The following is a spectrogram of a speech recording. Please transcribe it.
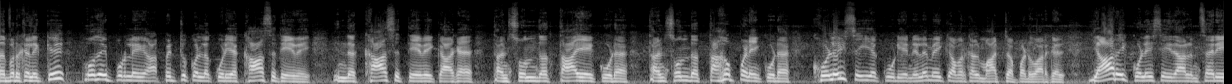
அவர்களுக்கு போதைப் பொருளை பெற்றுக்கொள்ளக்கூடிய காசு தேவை. இந்த காசு தேவைக்காக தன் சொந்த தாயை கூட தன் சொந்த தகப்பனை கூட கொலை செய்யக்கூடிய நிலைமைக்கு அவர்கள் மாற்றப்படுவார்கள். யாரை கொலை செய்தாலும் சரி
